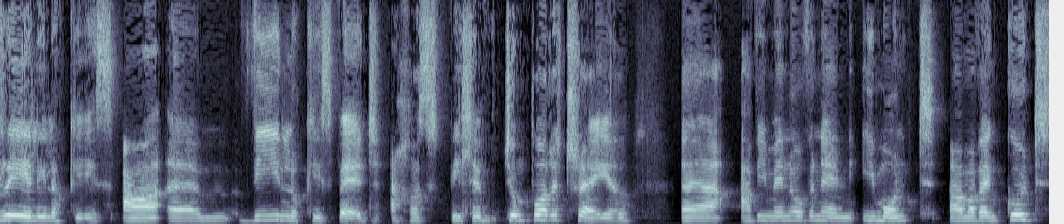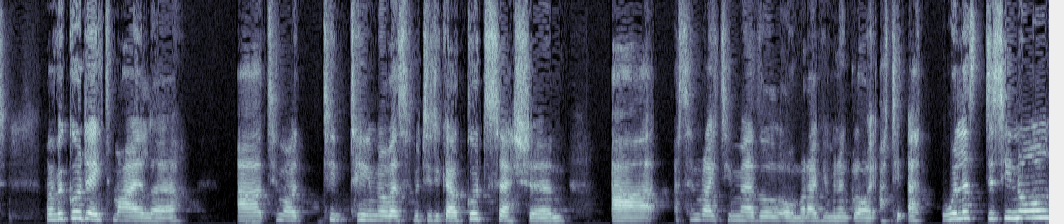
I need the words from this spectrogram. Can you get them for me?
Really lwcus, a um, fi'n lwcus byd, achos fi lle jump o'r y trail, uh, a fi'n mynd o fan hyn i mont, a mae fe'n good, mae fe good 8 miler, a hmm. ti'n teimlo fel bod ti wedi cael good session, a, a sy'n rhaid ti'n meddwl, o, oh, mae rhaid fi mynd yn gloi. A, ti, a Willis, dys i nôl,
